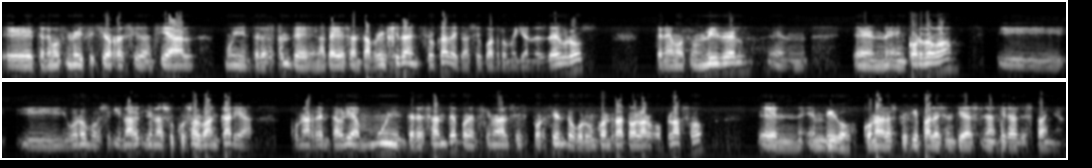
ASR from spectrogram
Eh, tenemos un edificio residencial muy interesante en la calle Santa Brígida, en Choca, de casi cuatro millones de euros. Tenemos un Lidl en, en Córdoba y, y, bueno, pues y una, y una sucursal bancaria con una rentabilidad muy interesante, por encima del 6%, con un contrato a largo plazo en, en Vigo, con una de las principales entidades financieras de España.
